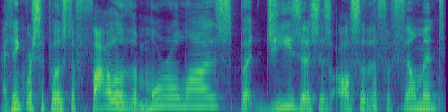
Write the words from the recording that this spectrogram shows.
I think we're supposed to follow the moral laws, but Jesus is also the fulfillment.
